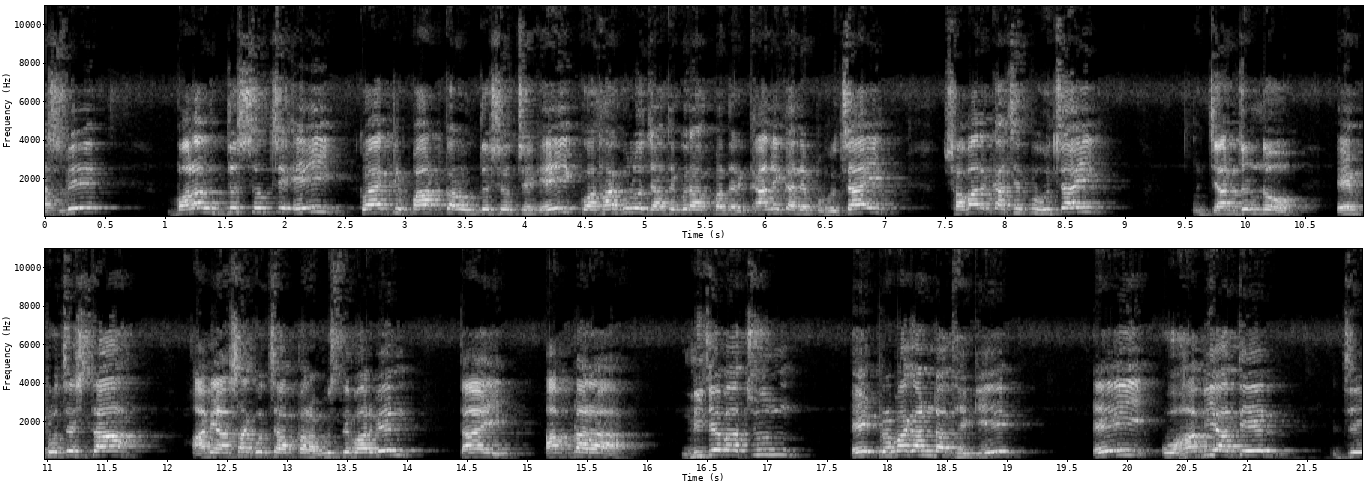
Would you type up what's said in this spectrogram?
আসবে। বলার উদ্দেশ্য হচ্ছে এই, কয়েকটি পাঠ করার উদ্দেশ্য হচ্ছে এই কথাগুলো যাতে করে আপনাদের কানে কানে পৌঁছায়, সবার কাছে পৌঁছায়। যার জন্য এই প্রচেষ্টা আমি আশা করছি আপনারা বুঝতে পারবেন। তাই আপনারা নিজে বাঁচুন, এই প্রপাগান্ডা থেকে। এই ওহাবিয়াতের যে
